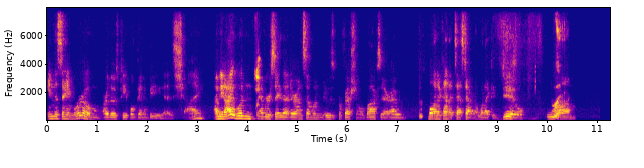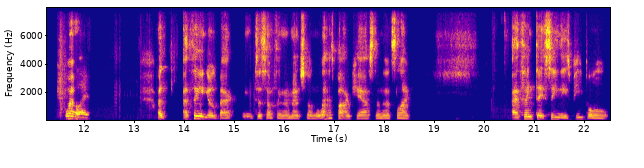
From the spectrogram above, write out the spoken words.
in the same room, are those people going to be as shy? I mean, I wouldn't ever say that around someone who's a professional boxer. I would want to kind of test out what I could do. Um, Well, but I think it goes back to something I mentioned on the last podcast, and it's like I think they see these people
